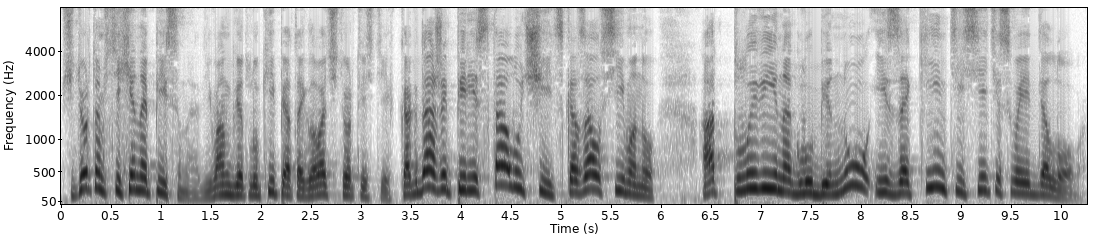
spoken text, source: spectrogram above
в четвертом стихе написано, Евангелие от Луки, 5 глава, 4 стих. «Когда же перестал учить, сказал Симону, отплыви на глубину и закиньте сети свои для лова».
